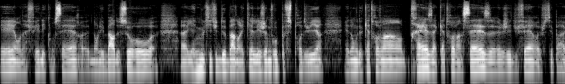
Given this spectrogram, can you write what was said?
et on a fait des concerts euh, dans les bars de Soho. il y a une multitude de bars dans lesquels les jeunes groupes peuvent se produire. Et donc de 93 à 96, j'ai dû faire, je sais pas,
